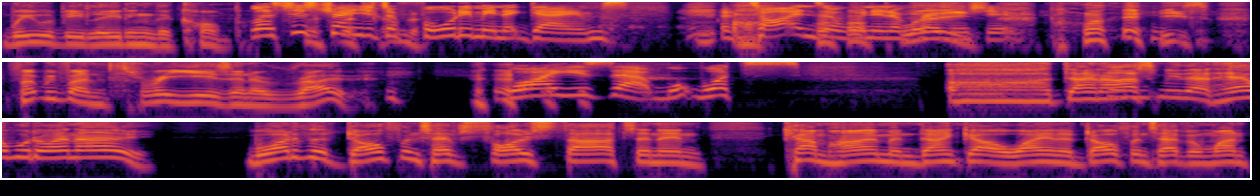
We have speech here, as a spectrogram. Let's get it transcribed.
we would be leading the comp. Let's just change it to 40 minute games. The oh, Titans are winning a Please, premiership. Please. But we've won three years in a row. Why is that? What's Oh, don't ask me that. How would I know? Why do the Dolphins have slow starts and then come home and don't go away? And the Dolphins haven't won.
